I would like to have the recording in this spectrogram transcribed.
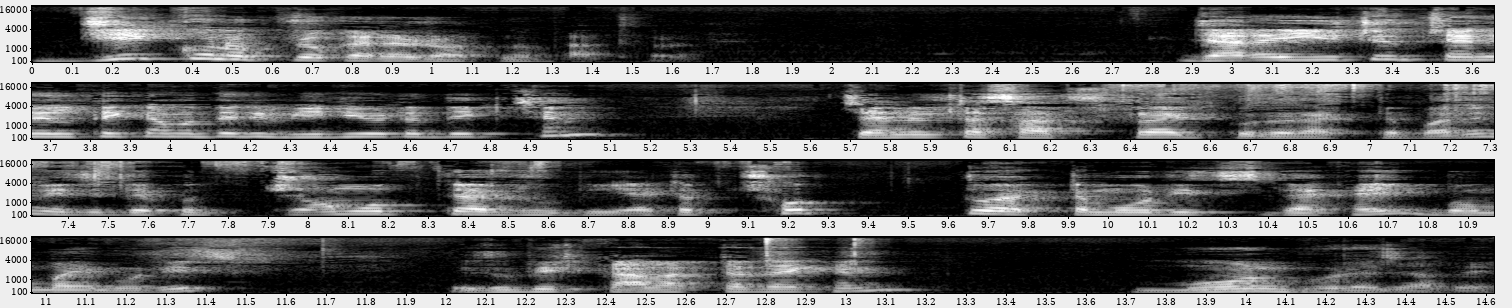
যে কোনো প্রকারের রত্ন পাথর যারা ইউটিউব চ্যানেল থেকে আমাদের ভিডিওটা দেখছেন চ্যানেলটা সাবস্ক্রাইব করে রাখতে পারেন। এই যে দেখুন, চমৎকার রুবি। একটা ছোট্ট একটা মরিচ দেখাই, বোম্বাই মরিচ। রুবির কালারটা দেখেন, মন ভরে যাবে।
